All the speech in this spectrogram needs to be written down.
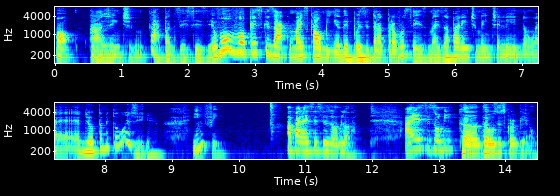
Ó, ah, gente, não dá pra dizer se. Eu vou, vou pesquisar com mais calminha depois e trago para vocês, mas aparentemente ele não é de outra mitologia. Enfim, aparece esses homens lá. Aí esses homens encantam os escorpião.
